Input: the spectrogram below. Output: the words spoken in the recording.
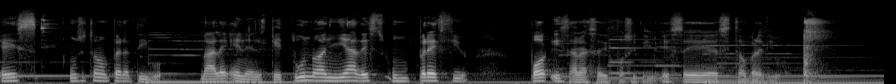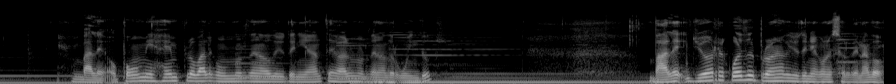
es un sistema operativo, ¿vale? En el que tú no añades un precio por instalar ese dispositivo, ese sistema operativo. Vale, os pongo mi ejemplo, ¿vale? Con un ordenador que yo tenía antes, ¿vale? Un ordenador Windows. Vale, yo recuerdo el problema que yo tenía con ese ordenador.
